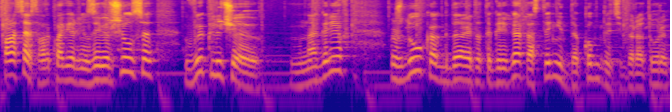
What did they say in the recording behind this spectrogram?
Процесс водоклавирования завершился, выключаю нагрев, жду, когда этот агрегат остынет до комнатной температуры.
